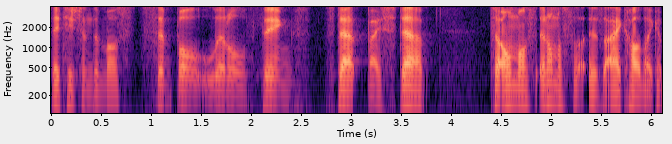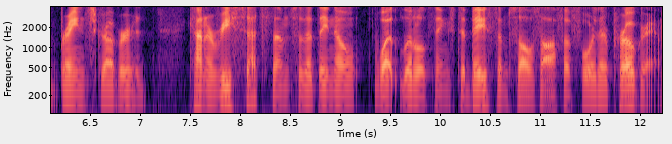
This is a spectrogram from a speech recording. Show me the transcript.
they teach them the most simple little things step by step to almost it almost is I call it like a brain scrubber. It kind of resets them so that they know what little things to base themselves off of for their program.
